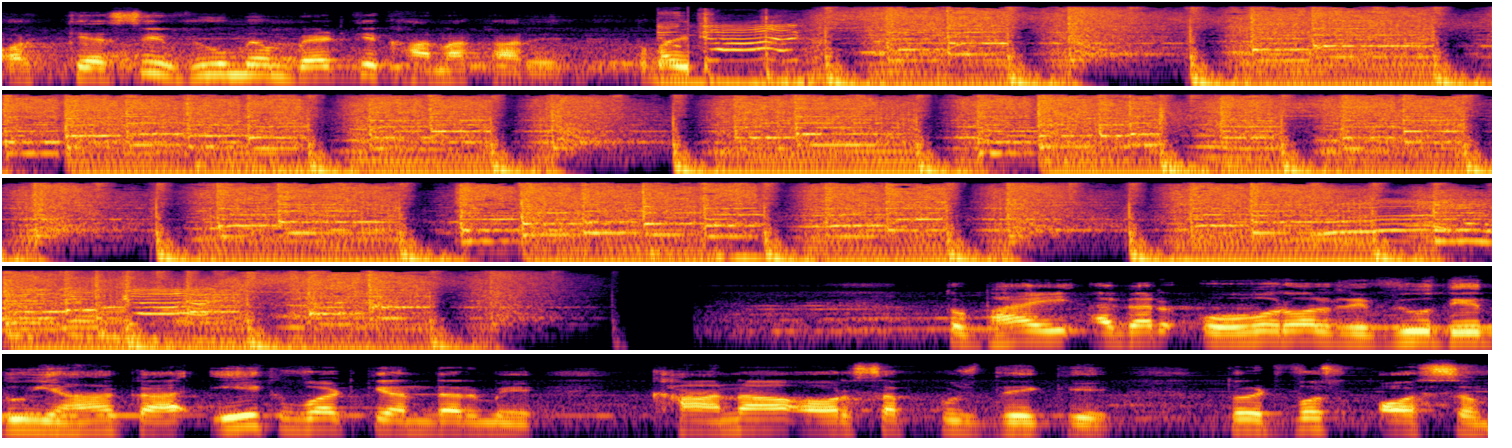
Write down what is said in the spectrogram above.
और कैसे व्यू में हम बैठ के खाना खा रहे हैं। तो भाई तो भाई अगर ओवरऑल रिव्यू दे दूँ यहाँ का एक वर्ड के अंदर में, खाना और सब कुछ दे के तो इट वॉज़ ऑसम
